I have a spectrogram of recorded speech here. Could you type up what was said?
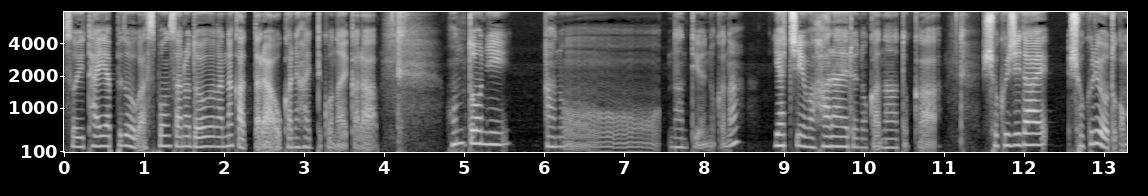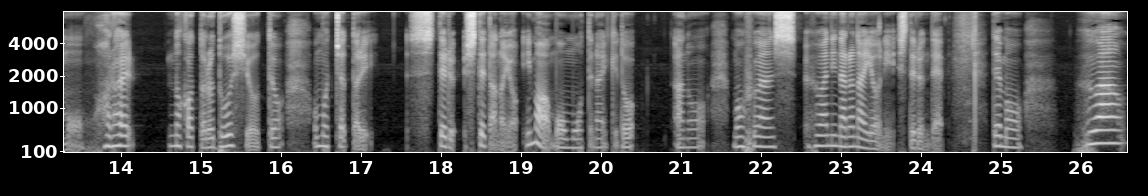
そういうタイアップ動画、スポンサーの動画がなかったらお金入ってこないから、本当にあのー、ていうのかな家賃は払えるのかなとか、食事代、食料とかも払えなかったらどうしようって思っちゃったりしてる、してたのよ。今はもう思ってないけど、あの、もう不安し、不安にならないようにしてるんで。でも、不安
